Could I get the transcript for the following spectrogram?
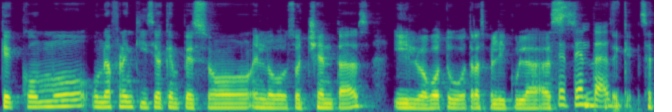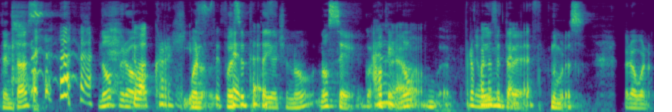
Que como una franquicia que empezó en los 80s y luego tuvo otras películas... 70s. De que, ¿70s? No, pero... Te va a corregir. Bueno, fue 78, ¿no? No sé. ok, no. Pero fue los 70s. Números. Pero bueno,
